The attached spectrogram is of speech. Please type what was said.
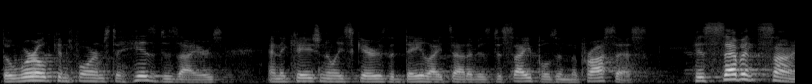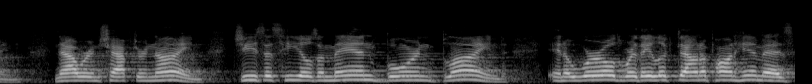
The world conforms to His desires and occasionally scares the daylights out of His disciples in the process. His seventh sign now we're in chapter 9. Jesus heals a man born blind in a world where they look down upon him as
